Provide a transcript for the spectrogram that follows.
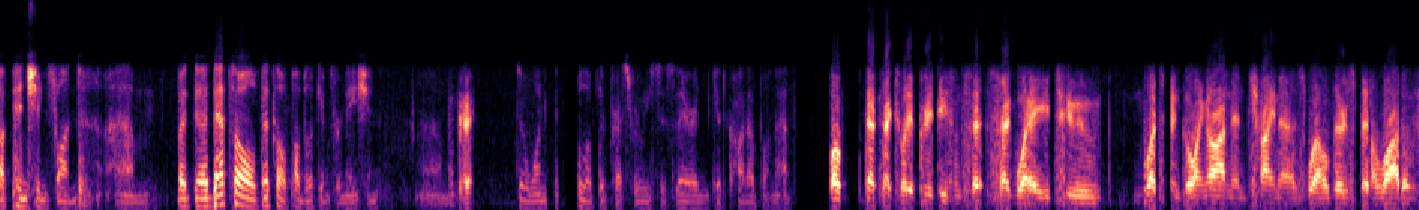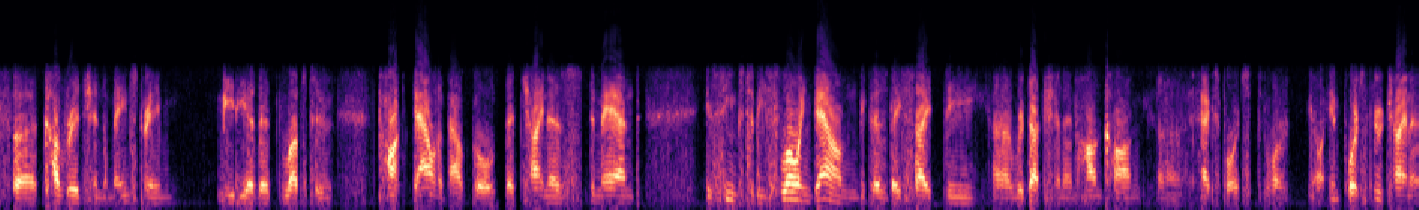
a pension fund. Um, but uh, that's all. That's all public information. Um, okay. So one can pull up the press releases there and get caught up on that. Well, that's actually a pretty decent se- segue to what's been going on in China as well. There's been a lot of uh, coverage in the mainstream media that loves to talk down about gold. That China's demand it seems to be slowing down because they cite the uh, reduction in Hong Kong uh, exports or you know imports through China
